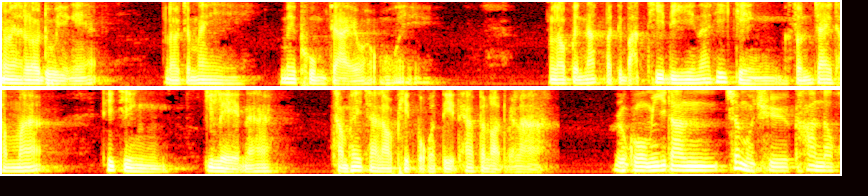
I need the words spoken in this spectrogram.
因为เราดูอย่างเงี้ยเราจะไม่ไม่ภูมิใจว่าโอ้ยเราเป็นนักปฏิบัติที่ดีนะที่เก่งสนใจธรรมะที่จริงกิเลสนะทำให้ใจเราผิดปกติแทบตลอดเวลา如果我们一旦这么去看的话，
